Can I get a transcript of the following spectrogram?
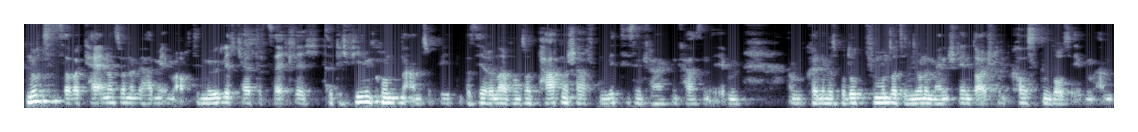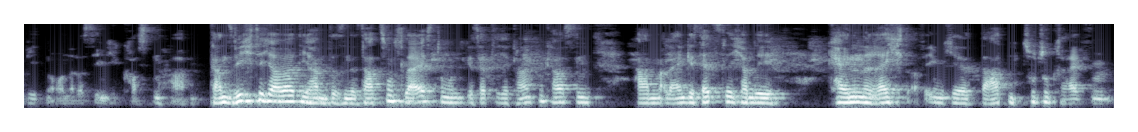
nutzt es aber keiner, sondern wir haben eben auch die Möglichkeit tatsächlich wirklich vielen Kunden anzubieten, basierend auf unseren Partnerschaften mit diesen Krankenkassen eben ähm, können das Produkt 25 Millionen Menschen in Deutschland kostenlos eben anbieten, ohne dass sie irgendwelche Kosten haben. Ganz wichtig aber, die haben das eine Satzungsleistung und gesetzliche Krankenkassen haben allein gesetzlich haben die kein Recht auf irgendwelche Daten zuzugreifen.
